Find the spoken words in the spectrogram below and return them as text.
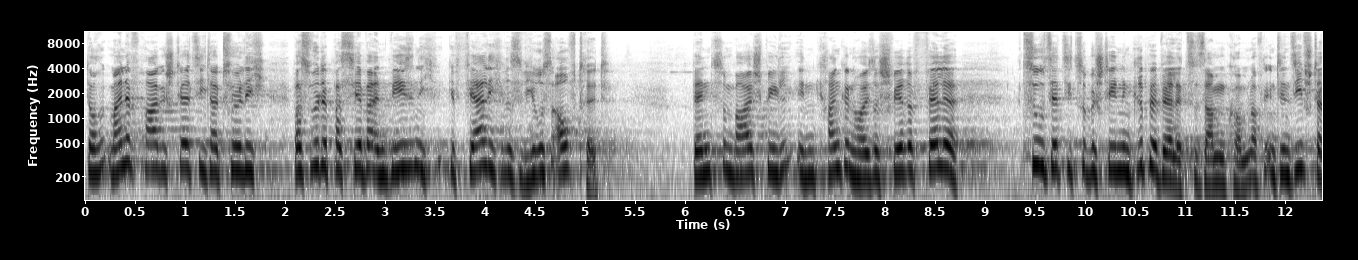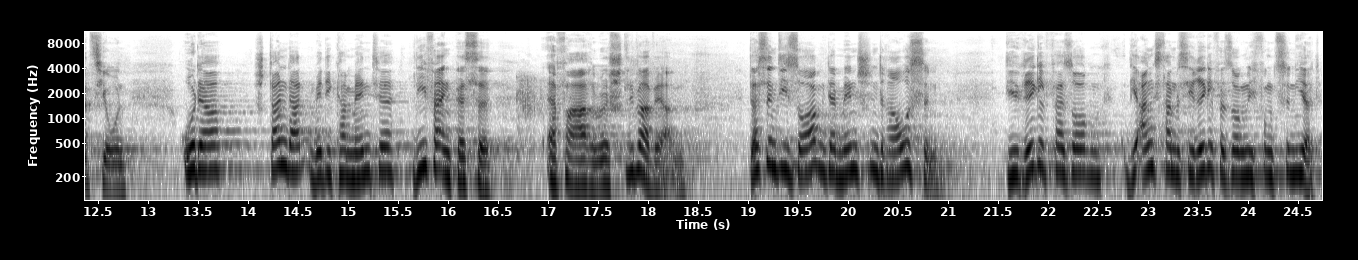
Doch meine Frage stellt sich natürlich, was würde passieren, wenn ein wesentlich gefährlicheres Virus auftritt? Wenn zum Beispiel in Krankenhäusern schwere Fälle zusätzlich zur bestehenden Grippewelle zusammenkommen auf der Intensivstation oder Standardmedikamente Lieferengpässe erfahren oder schlimmer werden. Das sind die Sorgen der Menschen draußen, die Regelversorgung, die Angst haben, dass die Regelversorgung nicht funktioniert.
